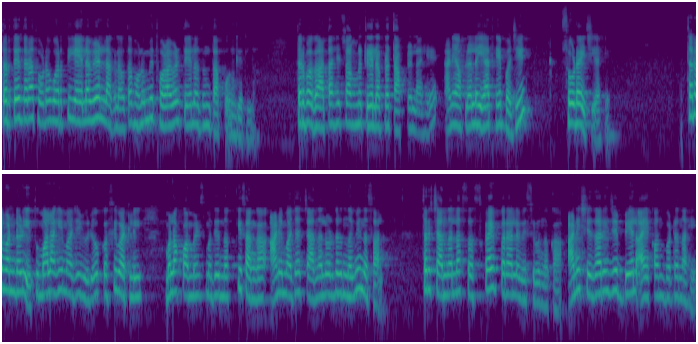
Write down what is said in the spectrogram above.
तर ते जरा थोडं वरती यायला वेळ लागला होता म्हणून मी थोडा वेळ तेल अजून तापवून घेतलं. तर बघा आता हे चांगलं तेल आपलं तापलेलं आहे आणि आपल्याला यात हे भजी सोडायची आहे. तर मंडळी तुम्हाला ही माझी व्हिडिओ कशी वाटली? मला कॉमेंट्समध्ये नक्की सांगा आणि माझ्या चॅनलवर जर नवीन असाल तर चॅनलला सबस्क्राईब करायला विसरू नका. आणि शेजारी जे बेल आयकॉन बटन आहे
